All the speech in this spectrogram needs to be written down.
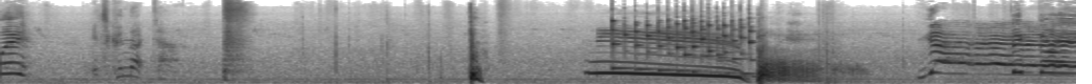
Big. It's good night time. Yay! Victory!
